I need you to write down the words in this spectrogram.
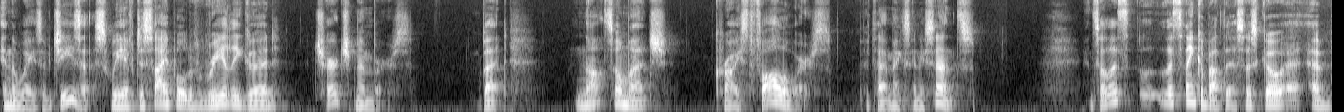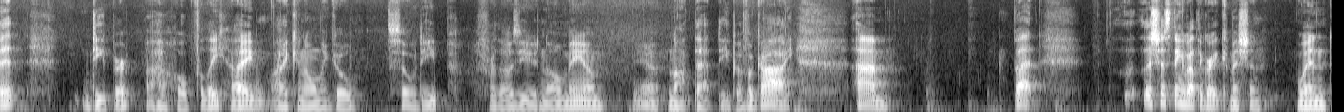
in the ways of Jesus. We have discipled really good church members, but not so much Christ followers, if that makes any sense. And so let's let's think about this. Let's go a, a bit deeper. Uh, hopefully, I I can only go so deep. For those of you who know me, I'm yeah not that deep of a guy. Um, but let's just think about the Great Commission when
